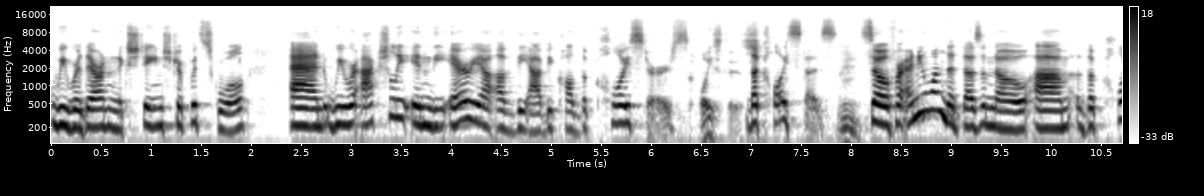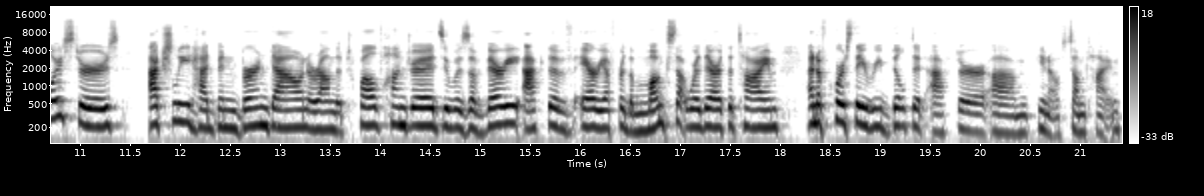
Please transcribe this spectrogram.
We were there on an exchange trip with school, and we were actually in the area of the abbey called the cloisters. Oysters. The cloisters. So, for anyone that doesn't know, um, the cloisters actually had been burned down around the 1200s. It was a very active area for the monks that were there at the time, and of course, they rebuilt it after, um, you know, some time.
